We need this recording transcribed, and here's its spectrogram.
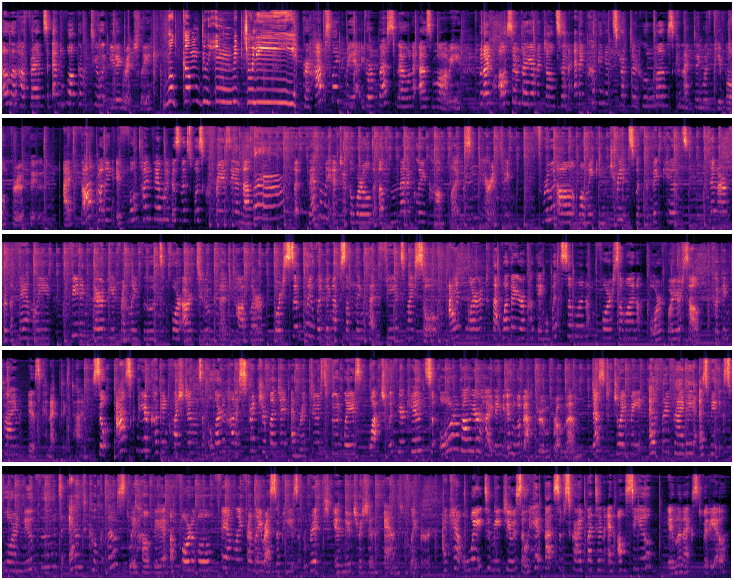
Aloha friends and welcome to Eating Richly. Welcome to Eating Richly! Perhaps like me, you're best known as Mommy, but I'm also Diana Johnson and a cooking instructor who loves connecting with people through food. I thought running a full-time family business was crazy enough, but then we entered the world of medically complex parenting. Through it all, while making treats with the big kids, dinner for the family, our tube-fed toddler, or simply whipping up something that feeds my soul, I've learned that whether you're cooking with someone, for someone, or for yourself, cooking time is connecting time. So ask me your cooking questions, learn how to stretch your budget and reduce food waste, watch with your kids, or while you're hiding in the bathroom from them. Just join me every Friday as we explore new foods cook mostly healthy, affordable, family-friendly recipes rich in nutrition and flavor. I can't wait to meet you, so hit that subscribe button and I'll see you in the next video.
